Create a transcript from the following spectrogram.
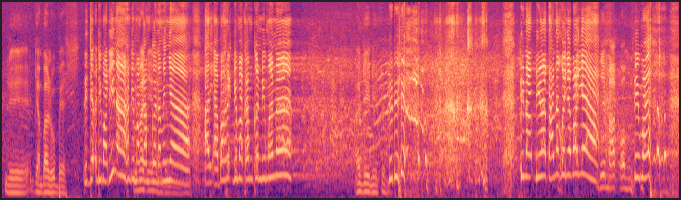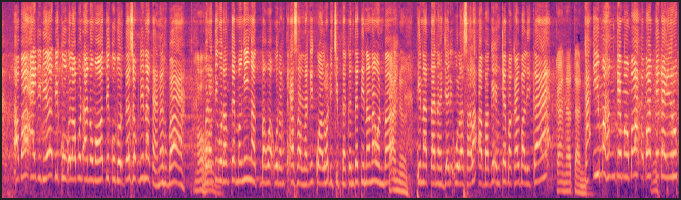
di Jambal Hubes Di, di Madinah dimakamkeun Madinah. namanya. Ari Abah rek dimakamkeun di mana? Adi itu Di di Dina dina tanah gue banyak. di makom Di ma Abah ID dia di lamun anu maut di kubur teh sok dina tanah bah. Oh. Berarti orang teh mengingat bahwa orang teh asal lagi ku Allah diciptakeun teh tina naon bah? Taneuh. Tina tanah jadi ulah salah abah ge engke bakal balik ka kana. Ka imah engke mah bah abah teh dahirup.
